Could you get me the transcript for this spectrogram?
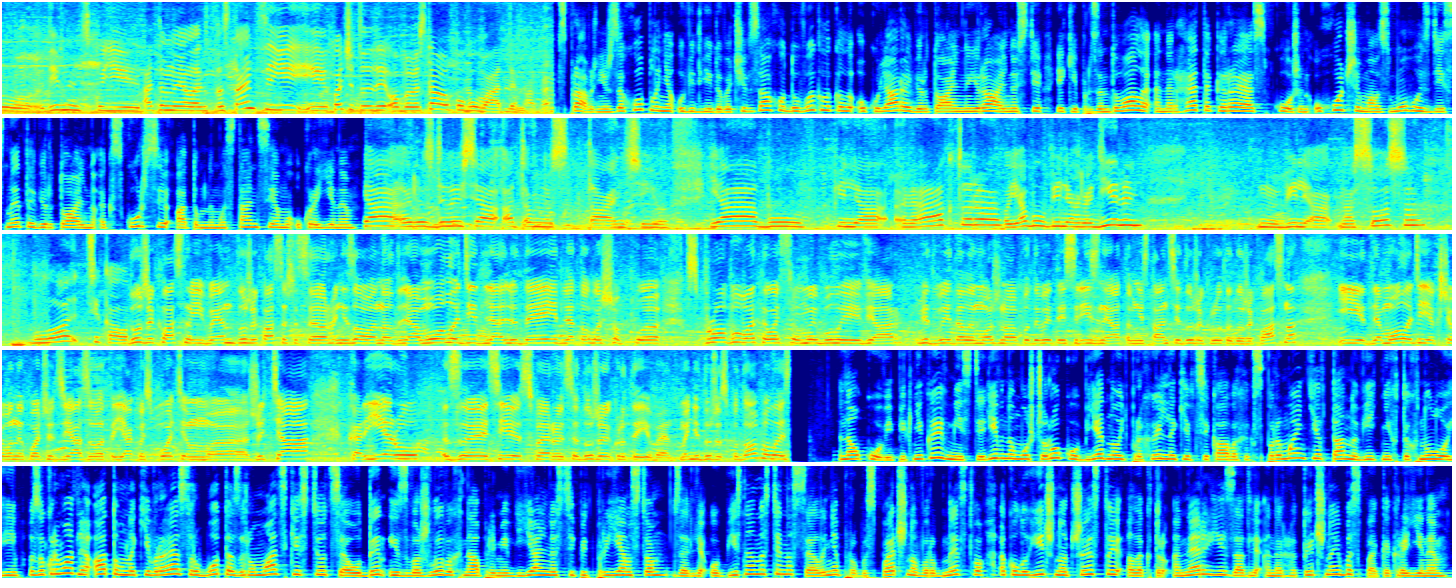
Рівненської атомної електростанції і хочу туди обов'язково побувати. Справжні ж захоплення у відвідувачів заходу викликали окуляри віртуальної реальності, які презентували енергетики РЕС. Кожен охочий мав змогу здійснити віртуальну екскурсію атомними станціями України. Я роздивився атомну станцію. Я був біля реактора, я був біля градірень, ну, біля насосу. Було цікаво. Дуже класний івент, дуже класно, що це організовано для молоді, для людей, для того, щоб е, спробувати. Ось ми були VR, відвідали, можна подивитись різні атомні станції. Дуже круто, дуже класно. І для молоді, якщо вони хочуть зв'язувати якось потім е, життя, кар'єру з цією сферою, це дуже крутий івент. Мені дуже сподобалось. Наукові пікніки в місті Рівному щороку об'єднують прихильників цікавих експериментів та новітніх технологій. Зокрема, для атомників РЕС робота з громадськістю це один із важливих напрямів діяльності підприємства задля обізнаності населення про безпечне виробництво екологічно чистої електроенергії задля енергетичної безпеки країни.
